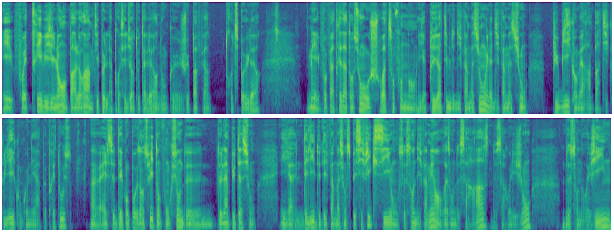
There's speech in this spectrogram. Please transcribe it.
Et faut être très vigilant. On parlera un petit peu de la procédure tout à l'heure, donc euh, je ne vais pas faire trop de spoilers. Mais il faut faire très attention au choix de son fondement. Il y a plusieurs types de diffamation, et la diffamation publique envers un particulier qu'on connaît à peu près tous, euh, elle se décompose ensuite en fonction de, de l'imputation. Il y a un délit de diffamation spécifique si on se sent diffamé en raison de sa race, de sa religion, de son origine.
